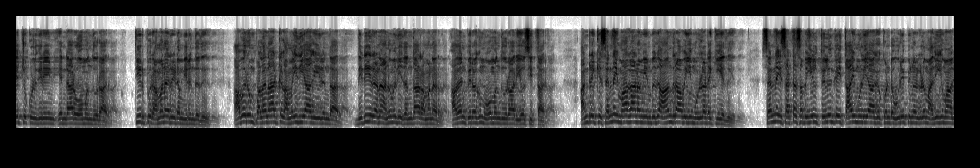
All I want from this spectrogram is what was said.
ஏற்றுக்கொள்கிறேன் என்றார் ஓமந்தூரார். தீர்ப்பு ரமணரிடம் இருந்தது. அவரும் பல நாட்கள் அமைதியாக இருந்தார். திடீரென அனுமதி தந்தார் அமணர் அதன் பிறகும் ஓமந்தூரார் யோசித்தார். அன்றைக்கு சென்னை மாகாணம் என்பது ஆந்திராவையும் உள்ளடக்கியது. சென்னை சட்டசபையில் தெலுங்கை தாய்மொழியாக கொண்ட உறுப்பினர்களும் அதிகமாக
